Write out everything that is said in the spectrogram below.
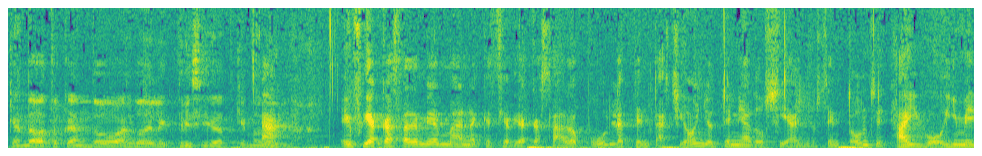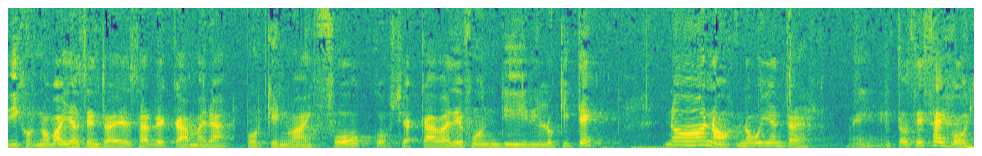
que andaba tocando algo de electricidad que no Ah, debía. y fui a casa de mi hermana que se había casado, pues la tentación, yo tenía 12 años entonces. Ahí voy y me dijo, no vayas a entrar a esa recámara porque no hay foco, se acaba de fundir y lo quité. No, no, no voy a entrar. ¿Eh? Entonces ahí voy.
